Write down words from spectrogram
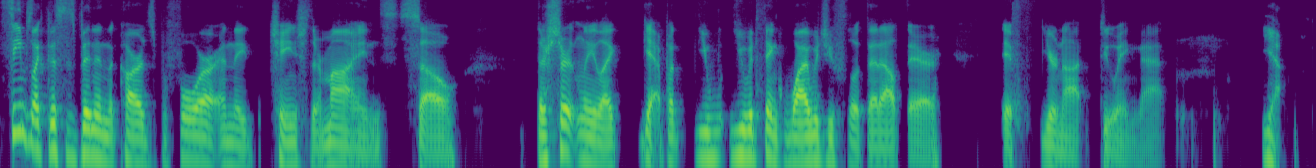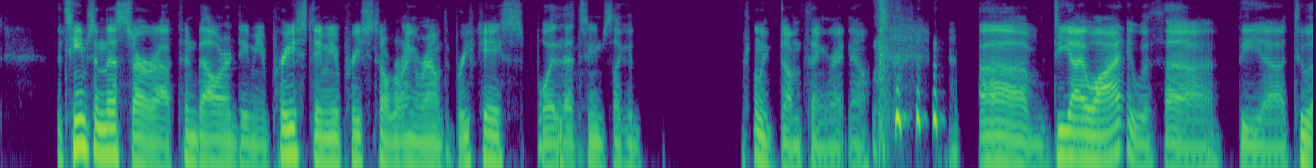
seems like this has been in the cards before, and they changed their minds. So they're certainly like, yeah, but you you would think why would you float that out there if you're not doing that? Yeah. The teams in this are uh, Finn Balor and Damian Priest. Damian Priest still running around with a briefcase. Boy, that seems like a really dumb thing right now. um, DIY with uh, the uh, two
